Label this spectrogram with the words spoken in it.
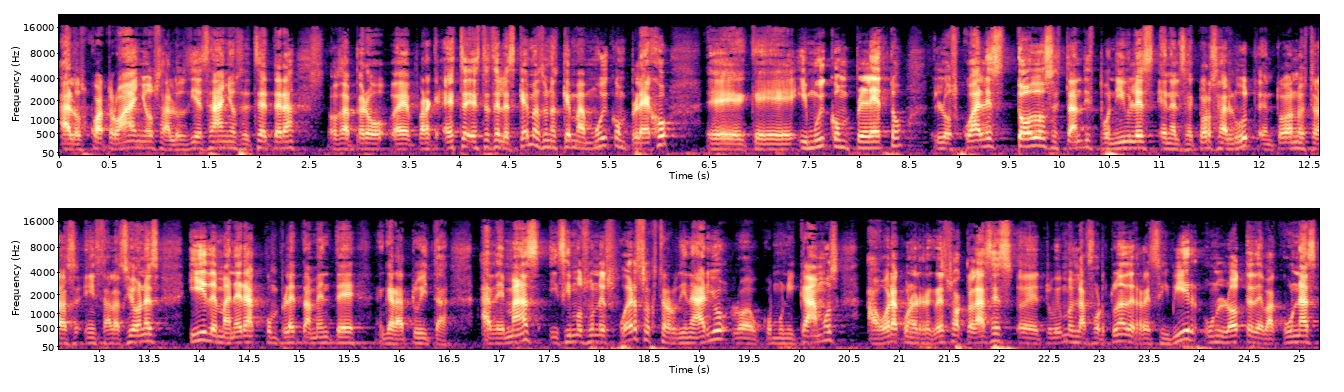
a los cuatro años, a los diez años, etcétera. O sea, pero eh, para que este, este es el esquema, es un esquema muy complejo eh, que, y muy completo, los cuales todos están disponibles en el sector salud, en todas nuestras instalaciones y de manera completamente gratuita. Además, hicimos un esfuerzo extraordinario, lo comunicamos, ahora con el regreso a clases eh, tuvimos la fortuna de recibir un lote de vacunas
